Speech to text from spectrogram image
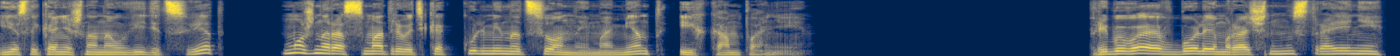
если, конечно, она увидит свет, можно рассматривать как кульминационный момент их кампании. Пребывая в более мрачном настроении,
